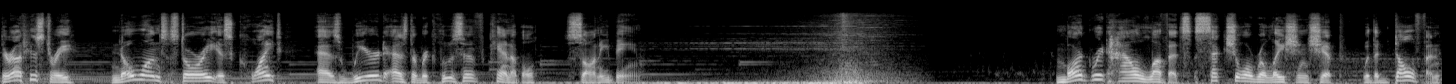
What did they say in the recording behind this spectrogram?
throughout history, no one's story is quite as weird as the reclusive cannibal Sawney Bean. Margaret Howe Lovatt's sexual relationship with a dolphin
